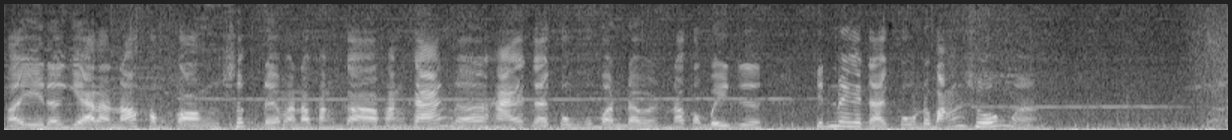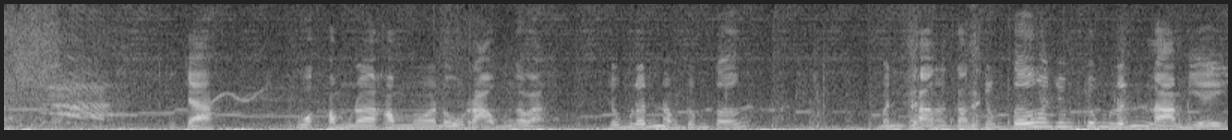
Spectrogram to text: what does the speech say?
Tại vì đơn giản là nó không còn sức để mà nó phản phản kháng nữa. Hai cái trại cung của mình rồi nó còn bị chính mấy cái trại cung nó bắn xuống mà. Chà quốc không không đủ rộng các bạn. Trúng lính không trúng tướng mình cần cần chúng tướng, chúng chúng lính làm cái gì?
